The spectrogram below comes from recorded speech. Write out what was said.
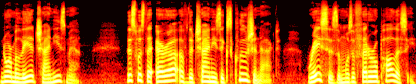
normally a Chinese man. This was the era of the Chinese Exclusion Act. Racism was a federal policy.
